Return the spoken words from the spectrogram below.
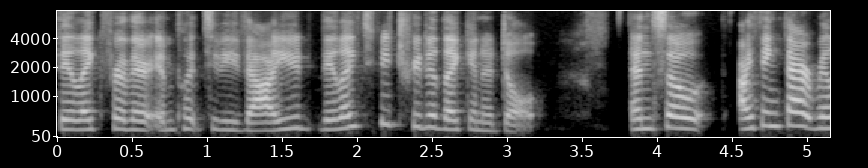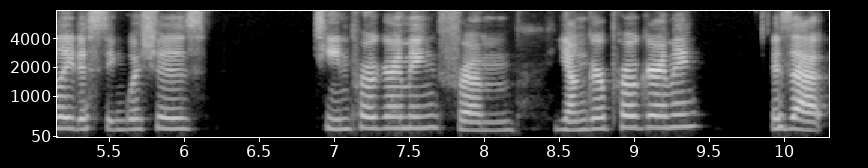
They like for their input to be valued. They like to be treated like an adult. And so I think that really distinguishes teen programming from younger programming is that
